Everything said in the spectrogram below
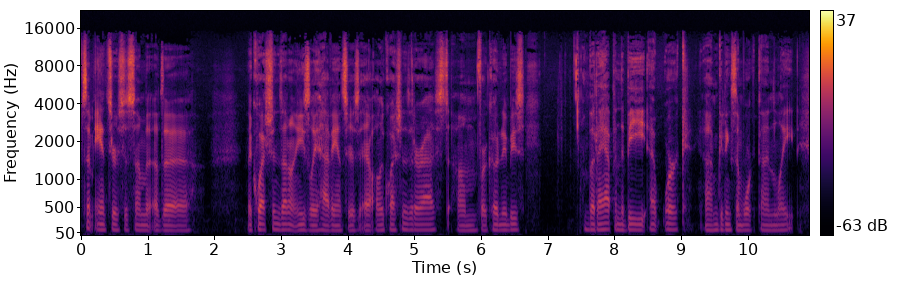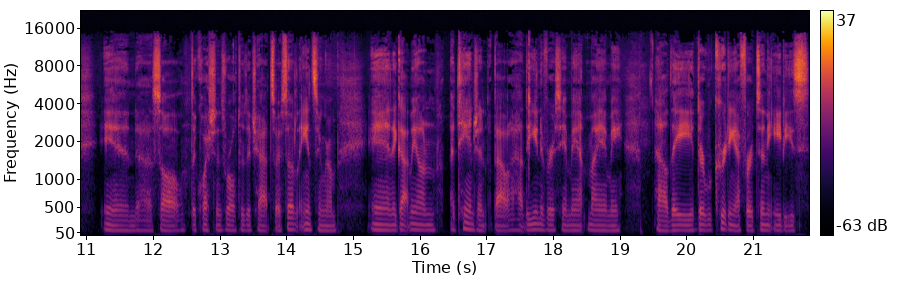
some answers to some of the the questions. I don't usually have answers to all the questions that are asked um, for Code Newbies, but I happened to be at work. I'm getting some work done late, and uh, saw the questions roll through the chat. So I started answering them, and it got me on a tangent about how the University of Miami how they their recruiting efforts in the 80s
